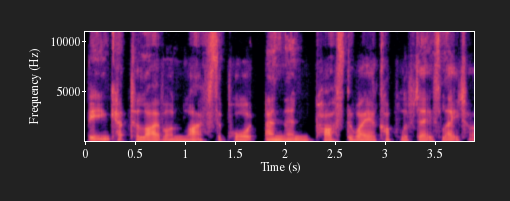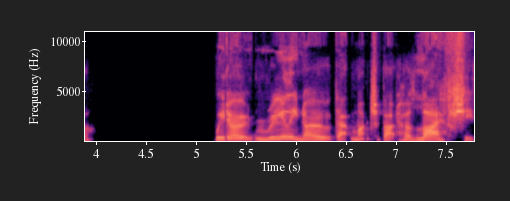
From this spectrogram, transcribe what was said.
being kept alive on life support, and then passed away a couple of days later. We don't really know that much about her life. She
